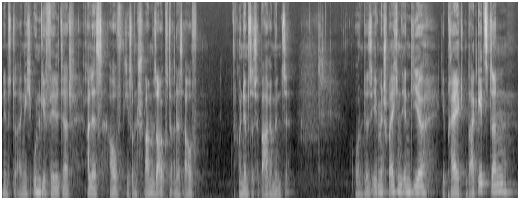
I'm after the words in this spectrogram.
nimmst du eigentlich ungefiltert alles auf, wie so ein Schwamm saugst du alles auf und nimmst es für bare Münze. Und das ist eben entsprechend in dir geprägt. Und da geht es dann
